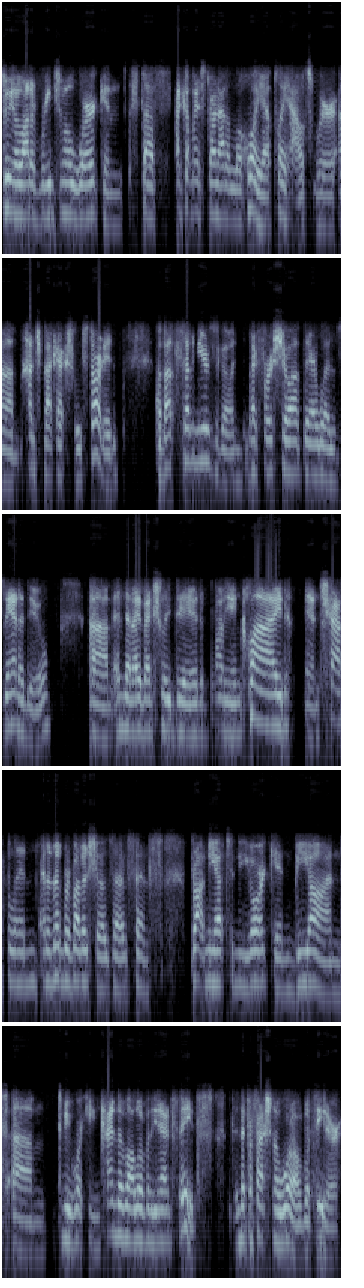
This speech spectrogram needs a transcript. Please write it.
doing a lot of regional work and stuff. I got my start out at La Jolla Playhouse, where um, Hunchback actually started about seven years ago. And my first show out there was Xanadu. Um, and then I eventually did Bonnie and Clyde and Chaplin and a number of other shows that have since brought me up to New York and beyond um, to be working kind of all over the United States in the professional world with theater.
